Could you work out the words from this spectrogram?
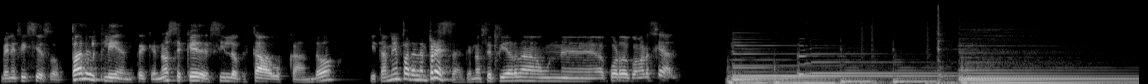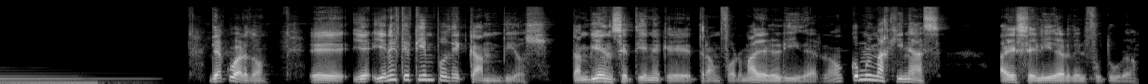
beneficioso para el cliente, que no se quede sin lo que estaba buscando, y también para la empresa, que no se pierda un eh, acuerdo comercial. De acuerdo. Eh, y, en este tiempo de cambios también se tiene que transformar el líder, ¿no? ¿Cómo imaginas a ese líder del futuro?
